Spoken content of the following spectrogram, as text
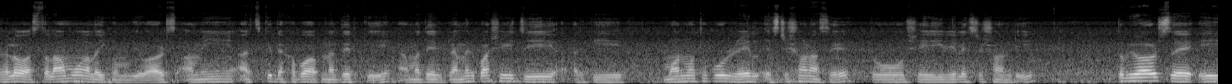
হ্যালো, আসসালামু আলাইকুম ভিউয়ার্স। আমি আজকে দেখাবো আপনাদেরকে আমাদের গ্রামের পাশেই যে আর কি মনমথপুর রেল স্টেশন আছে, তো সেই রেল স্টেশনটি। তো ভিউয়ার্স এই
